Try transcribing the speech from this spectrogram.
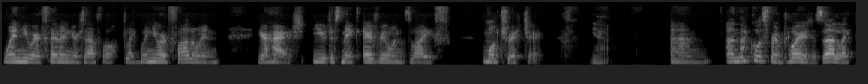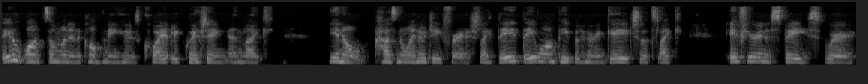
when you are filling yourself up, like when you are following your heart, you just make everyone's life much richer. Yeah. um, and that goes for employers as well. Like they don't want someone in a company who's quietly quitting and like, you know, has no energy for it. Like they they want people who are engaged. So it's like if you're in a space where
